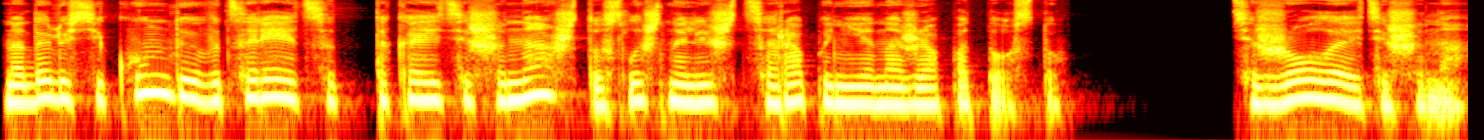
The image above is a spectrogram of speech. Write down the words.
На долю секунды воцаряется такая тишина, что слышно лишь царапание ножа по тосту. Тяжелая тишина,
